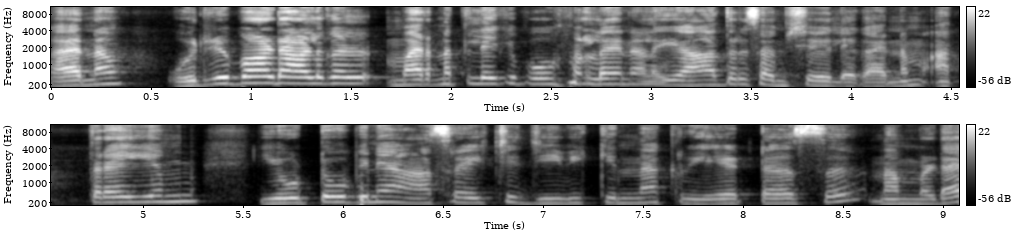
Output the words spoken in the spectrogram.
കാരണം ഒരുപാട് ആളുകൾ മരണത്തിലേക്ക് പോകുന്നുള്ളതിനുള്ള യാതൊരു സംശയമില്ല കാരണം അത്രയും യൂട്യൂബിനെ ആശ്രയിച്ച് ജീവിക്കുന്ന ക്രിയേറ്റേഴ്സ് നമ്മുടെ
